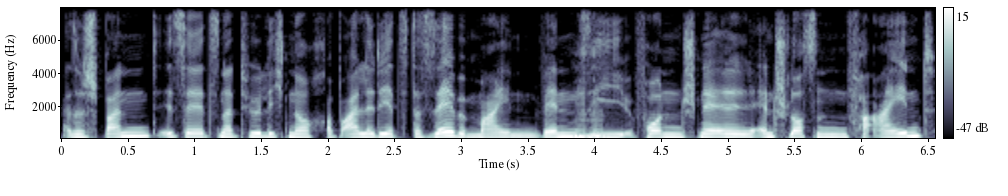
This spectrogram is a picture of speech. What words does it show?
Also spannend ist ja jetzt natürlich noch, ob alle jetzt dasselbe meinen, wenn mhm. sie von schnell, entschlossen, vereint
